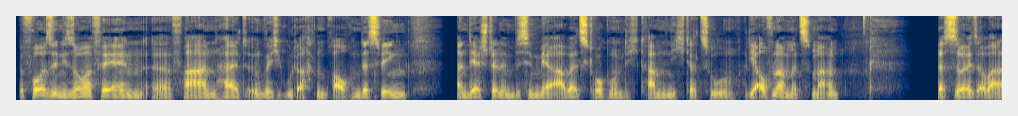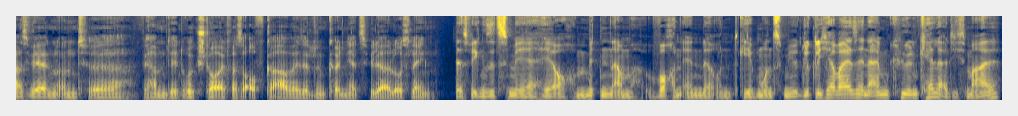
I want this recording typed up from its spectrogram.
bevor sie in die Sommerferien äh, fahren, halt irgendwelche Gutachten brauchen. Deswegen an der Stelle ein bisschen mehr Arbeitsdruck und ich kam nicht dazu, die Aufnahme zu machen. Das soll jetzt aber anders werden und äh, wir haben den Rückstau etwas aufgearbeitet und können jetzt wieder loslegen. Deswegen sitzen wir hier auch mitten am Wochenende und geben uns Mühe. Glücklicherweise in einem kühlen Keller diesmal.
